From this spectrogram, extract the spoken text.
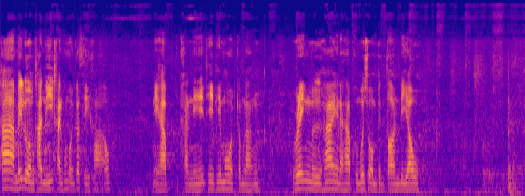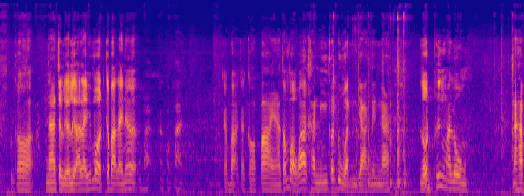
ถ้าไม่รวมคันนี้คันข้างบนก็สีขาว นี่ครับ คันนี้ที่พี่โมดกำลังเร่งมือให้นะครับ คุณผู้ชมเป็นตอนเดียว ก็น่าจะเหลือเหลืออะไรพี่โมดกระบะไลเนอร์ กระบะกระกอบป้ายกระบะกับกอป้ายนะ ต้องบอกว่าคันนี้ก็ด่วนอย่างหนึ่งนะ รถเพิ่งมาลงนะครับ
